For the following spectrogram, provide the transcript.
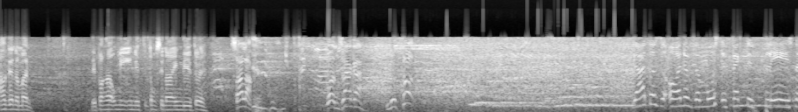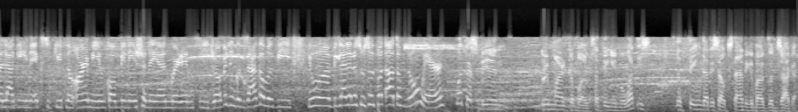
Aga naman. Di pa nga umiinit itong sinaing dito eh. Salak! Gonzaga! Lusot! That was one of the most effective plays na lagi ina-execute ng Army, yung combination na yan wherein si Jovelyn Gonzaga will be yung uh, bigla na susulpot out of nowhere. What has been remarkable sa tingin mo? What is the thing that is outstanding about Gonzaga?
